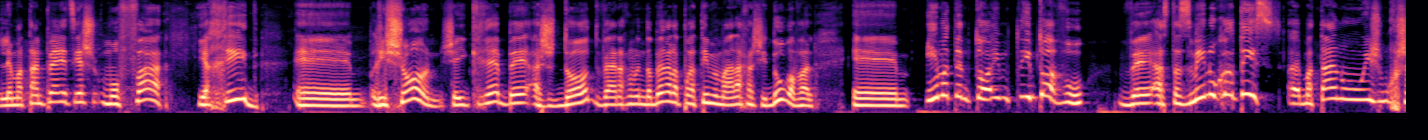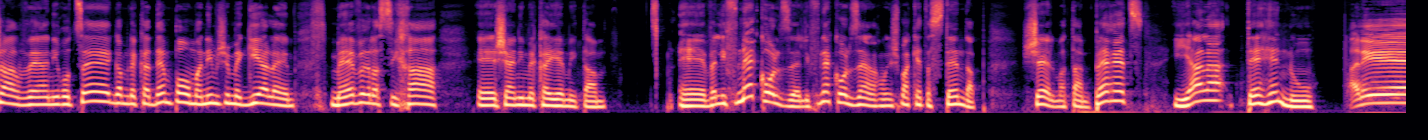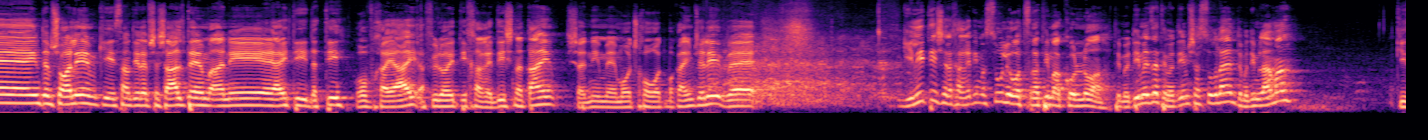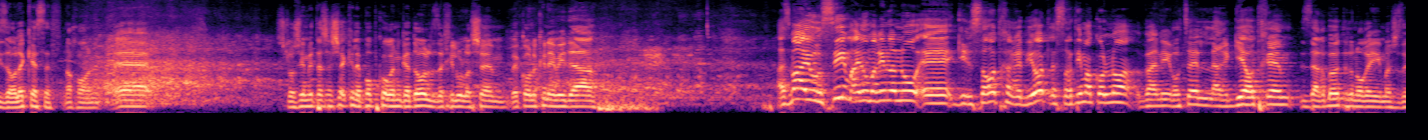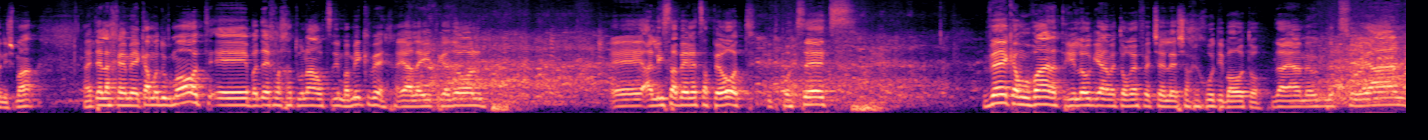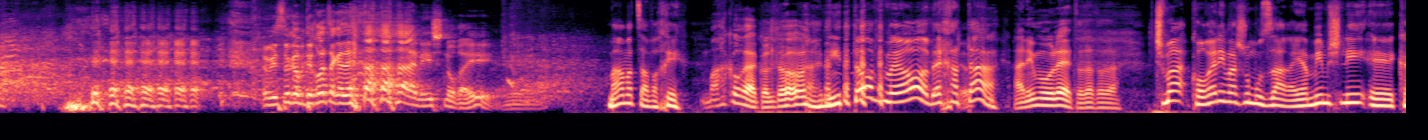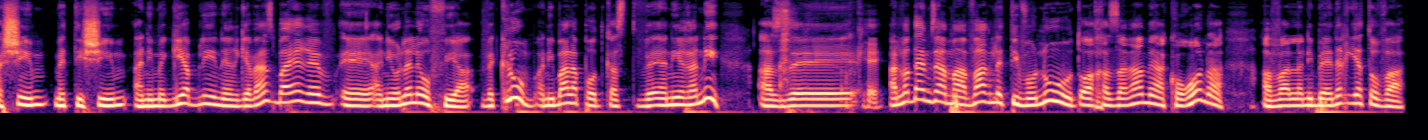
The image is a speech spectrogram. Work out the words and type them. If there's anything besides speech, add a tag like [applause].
למתן פרץ יש מופע יחיד uh, ראשון שיקרה באשדוד, ואנחנו נדבר על הפרטים במהלך השידור, אבל uh, אם אתם אם, אם תאהבו, אז תזמינו כרטיס. מתן הוא איש מוכשר, ואני רוצה גם לקדם פה אומנים שמגיע להם, מעבר לשיחה uh, שאני מקיים איתם. Uh, ולפני כל זה, לפני כל זה, אנחנו נשמע קטע סטנדאפ של מתן פרץ. יאללה, תהנו. אני, אם אתם שואלים, כי שמתי לב ששאלתם, אני הייתי דתי רוב חיי, אפילו הייתי חרדי שנתיים, שנים מאוד שחורות בחיים שלי, וגיליתי שלחרדים אסור לראות סרטים מהקולנוע. אתם יודעים את זה? אתם יודעים שאסור להם? אתם יודעים למה? כי זה עולה כסף, נכון. 39 שקל לפופקורן גדול זה חילול השם בכל קנה מידה. אז מה היו עושים? היו מראים לנו אה, גרסאות חרדיות לסרטים מהקולנוע, ואני רוצה להרגיע אתכם, זה הרבה יותר נוראי ממה שזה נשמע. אני אתן לכם אה, כמה דוגמאות. אה, בדרך לחתונה עוצרים במקווה, היה להיט גדול. אה, אליסה בארץ הפאות, התפוצץ. וכמובן הטרילוגיה המטורפת של שכחו אותי באוטו. זה היה מאוד מצוין. [laughs] ומסוג הבדיחות שכזה, [laughs] אני איש נוראי. מה המצב, אחי? מה קורה, הכל טוב? אני טוב מאוד, איך אתה? אני מעולה, תודה, תודה. תשמע, קורה לי משהו מוזר, הימים שלי אה, קשים, מתישים, אני מגיע בלי אנרגיה, ואז בערב אה, אני עולה להופיע, וכלום, אני בא לפודקאסט ואני ערני. אז אה, okay. [laughs] אוקיי. אני לא יודע אם זה המעבר לטבעונות או החזרה מהקורונה, אבל אני באנרגיה טובה.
